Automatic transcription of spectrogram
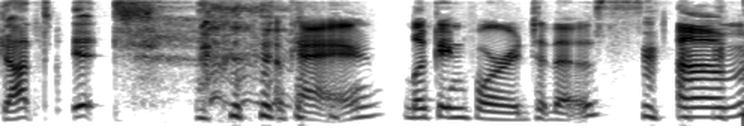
Got it. okay, looking forward to this. Um,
